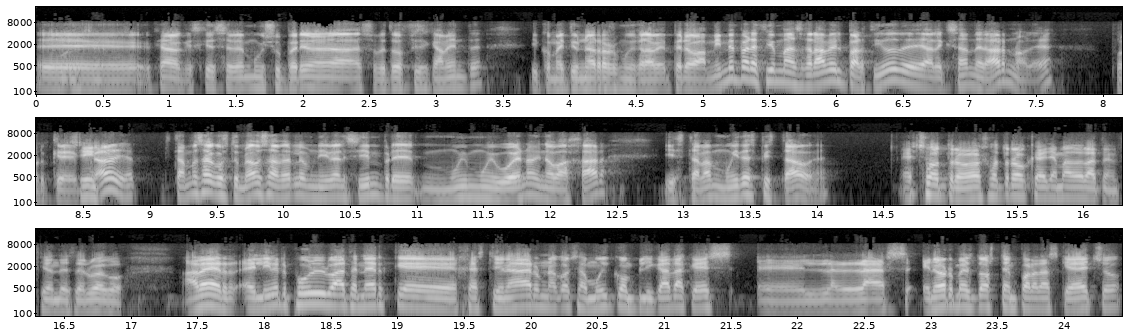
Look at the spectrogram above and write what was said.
Eh, claro, que es que se ve muy superior, sobre todo físicamente, y cometió un error muy grave. Pero a mí me pareció más grave el partido de Alexander Arnold, ¿eh? Porque, claro, estamos acostumbrados a verle un nivel siempre muy, muy bueno y no bajar, y estaba muy despistado, ¿eh? Es otro, es otro que ha llamado la atención, desde luego. A ver, el Liverpool va a tener que gestionar una cosa muy complicada que es eh, las enormes dos temporadas que ha hecho,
